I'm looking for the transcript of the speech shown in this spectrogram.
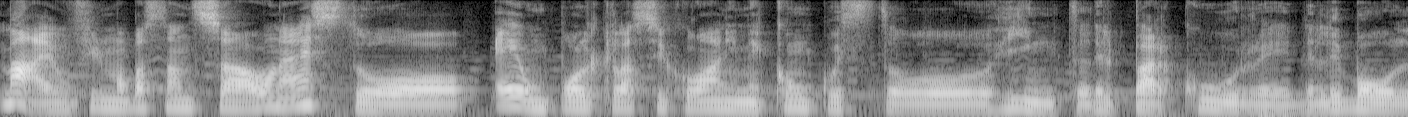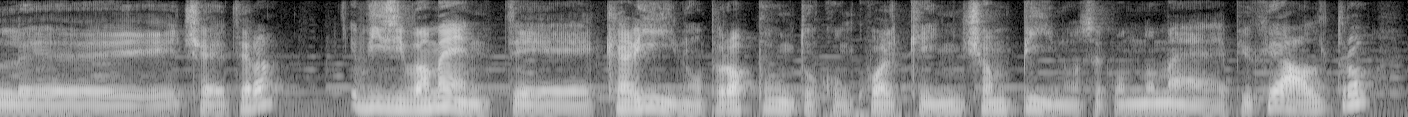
Ma è un film abbastanza onesto. È un po' il classico anime con questo hint del parkour e delle bolle, eccetera. Visivamente carino, però appunto con qualche inciampino, secondo me, più che altro.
